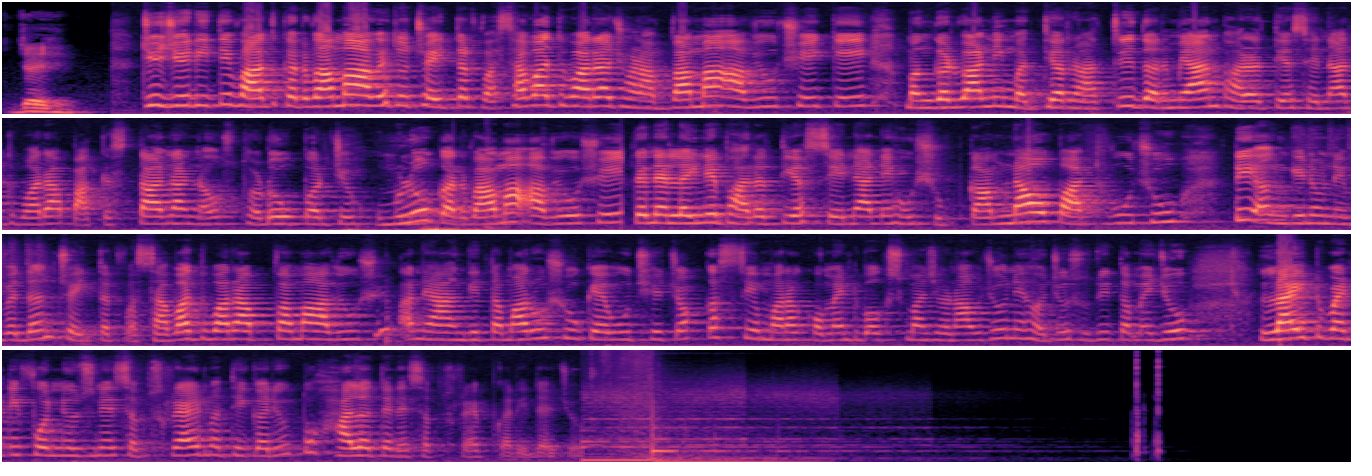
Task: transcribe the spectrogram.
જય હિન્દ. જે જે રીતે વાત કરવામાં આવે તો ચૈતર વસાવા દ્વારા જણાવવામાં આવ્યું છે કે મંગળવારની મધ્યરાત્રિ દરમિયાન ભારતીય સેના દ્વારા પાકિસ્તાનના નવ સ્થળો ઉપર જે હુમલો કરવામાં આવ્યો છે, તેને લઈને ભારતીય સેનાને હું શુભકામનાઓ પાઠવું છું. તે અંગેનું નિવેદન ચૈતર વસાવા દ્વારા આપવામાં આવ્યું છે અને આ અંગે તમારું શું કહેવું છે ચોક્કસથી અમારા કોમેન્ટ બોક્સમાં જણાવજો ને હજુ સુધી તમે જો લાઈવ ટ્વેન્ટી ફોર ન્યૂઝને સબસ્ક્રાઈબ નથી કર્યું તો હાલ તેને સબસ્ક્રાઈબ કરી દેજો.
